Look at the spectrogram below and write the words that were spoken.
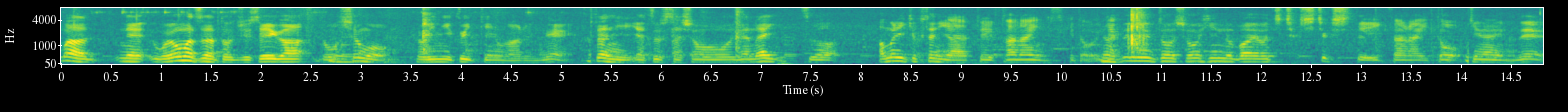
まあね五葉松だと樹勢がどうしても乗りにくいっていうのがあるんで極端に八つ房症じゃないやつはあまり極端にやっていかないんですけど、はい。逆に言うと商品の場合はちっちゃくちっちゃくしていかないといけないので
